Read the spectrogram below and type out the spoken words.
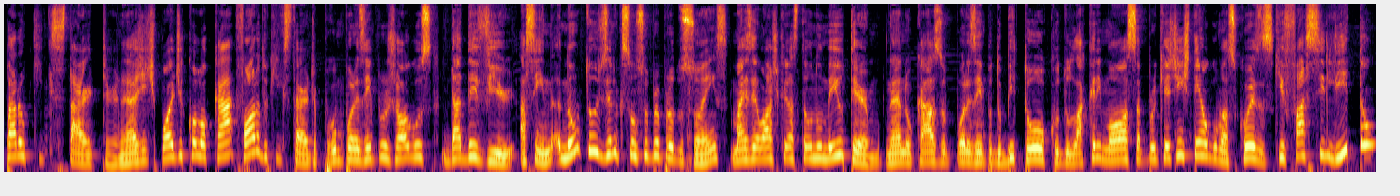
para o Kickstarter, né? A gente pode colocar fora do Kickstarter, como por exemplo jogos da Devir. Assim, não tô dizendo que são superproduções, mas eu acho que elas estão no meio termo, né? No caso, por exemplo, do Bitoco, do Lacrimosa, porque a gente tem algumas coisas que facilitam,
